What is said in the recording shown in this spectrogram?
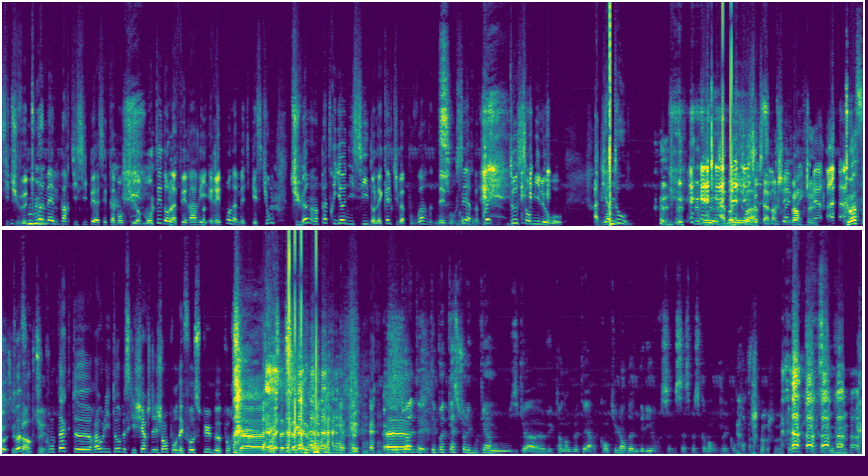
Si tu veux toi-même participer à cette aventure, monter dans la Ferrari et répondre à mes questions, tu as un Patreon ici dans lequel tu vas pouvoir débourser à peu près 200 000 euros. À bientôt Ah, bonne Je suis fois. sûr que ça a marché. Toi, faut, toi, faut que tu contactes euh, Raoulito parce qu'il cherche des gens pour des fausses pubs pour sa, pour sa sac de Euh, toi, tes, tes podcasts sur les bouquins, Musica, euh, vu que t'es en Angleterre, quand tu leur donnes des livres, ça, ça se passe comment? Je comprends pas.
